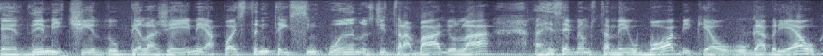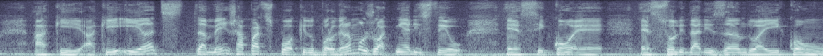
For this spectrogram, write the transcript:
é, demitido pela GM após 35 anos de trabalho lá. Ah, recebemos também o Bob, que é o, o, Gabriel, aqui, aqui, e antes também já participou aqui do programa o Joaquim Aristeu, é, se é, é, solidarizando aí com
